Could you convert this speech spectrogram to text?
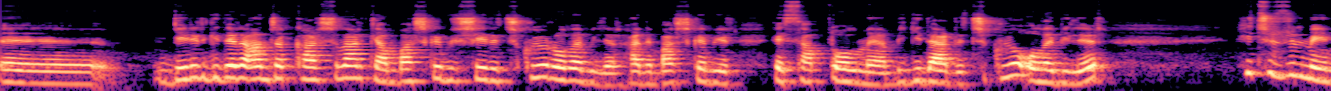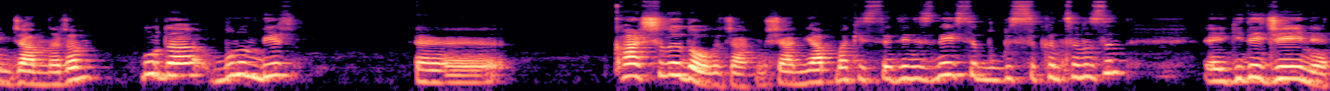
e, gelir gideri ancak karşılarken başka bir şey de çıkıyor olabilir. Hani başka bir hesapta olmayan bir gider de çıkıyor olabilir. Hiç üzülmeyin canlarım. Burada bunun bir e, karşılığı da olacakmış. Yani yapmak istediğiniz neyse bu bir sıkıntınızın e, gideceğini,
